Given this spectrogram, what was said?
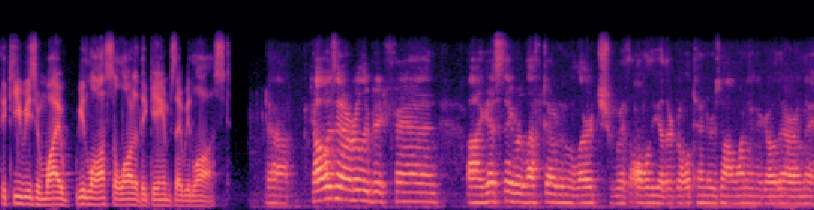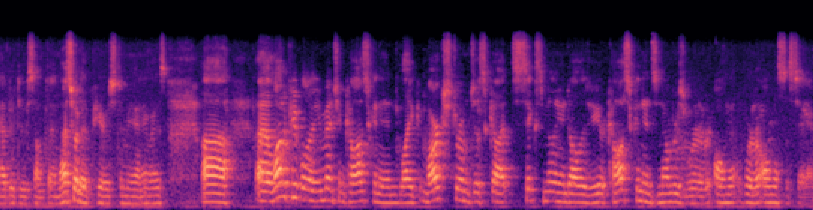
the key reason why we lost a lot of the games that we lost. Yeah, I wasn't a really big fan. Uh, I guess they were left out in the lurch with all the other goaltenders not wanting to go there, and they had to do something. That's what it appears to me, anyways. Uh, a lot of people, you mentioned Koskinen, like Markstrom just got $6 million a year. Koskinen's numbers were almost, were almost the same.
